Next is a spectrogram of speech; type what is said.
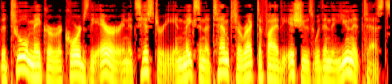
the toolmaker records the error in its history and makes an attempt to rectify the issues within the unit tests.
